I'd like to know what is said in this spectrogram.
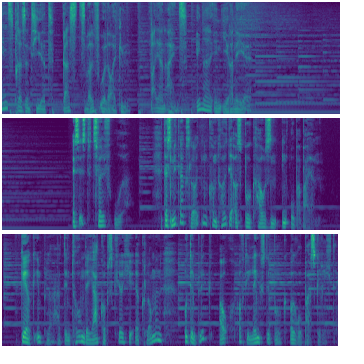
1 präsentiert das 12 Uhr Läuten. Bayern 1, immer in ihrer Nähe. Es ist 12 Uhr. Das Mittagsläuten kommt heute aus Burghausen in Oberbayern. Georg Impler hat den Turm der Jakobskirche erklommen und den Blick auch auf die längste Burg Europas gerichtet.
